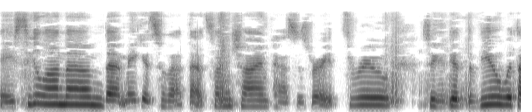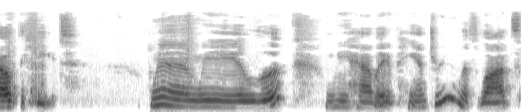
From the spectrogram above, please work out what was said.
a seal on them that make it so that that sunshine passes right through so you get the view without the heat. When we look, we have a pantry with lots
